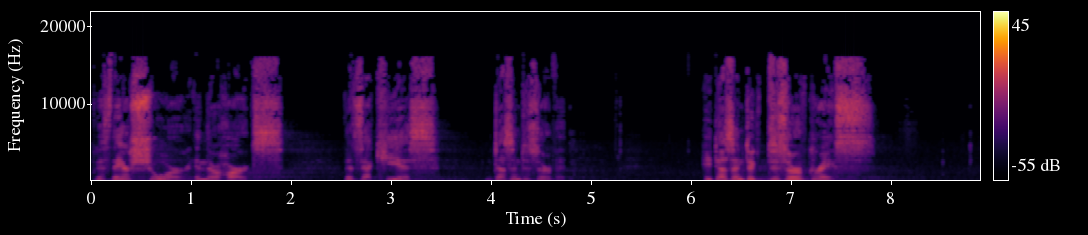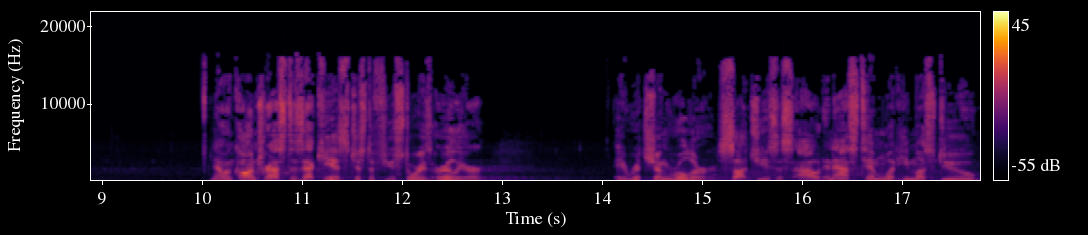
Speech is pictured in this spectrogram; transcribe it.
Because they are sure in their hearts that Zacchaeus doesn't deserve it. He doesn't de- deserve grace. Now, in contrast to Zacchaeus, just a few stories earlier, a rich young ruler sought Jesus out and asked him what he must do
